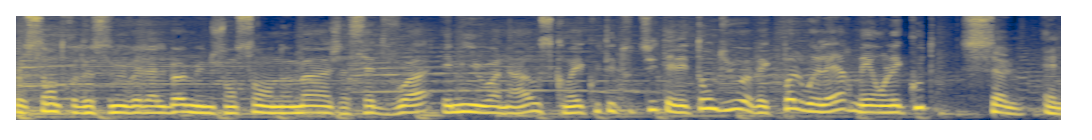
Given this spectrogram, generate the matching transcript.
Au centre de ce nouvel album, une chanson en hommage à cette voix, Amy Winehouse, qu'on va écouter tout de suite. Elle est en duo avec Paul Weller, mais on l'écoute seule, elle.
